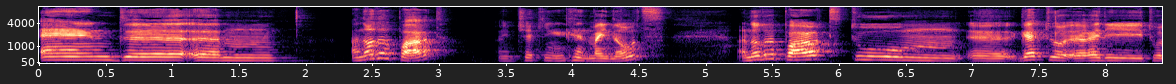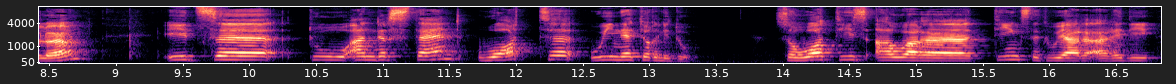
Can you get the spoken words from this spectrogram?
And uh, um, another part, I'm checking again my notes, another part to um, uh, get to, uh, ready to learn, it's uh, to understand what uh, we naturally do. So what is our uh, things that we are already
